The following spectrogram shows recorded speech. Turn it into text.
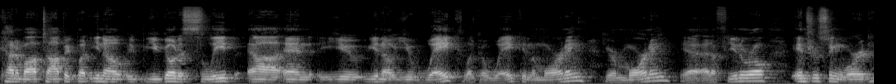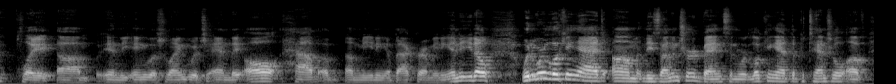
kind of off topic, but you know, you go to sleep uh, and you you know you wake like awake in the morning. You're mourning yeah, at a funeral. Interesting word play um, in the English language, and they all have a, a meaning, a background meaning. And you know, when we're looking at um, these uninsured banks, and we're looking at the potential of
